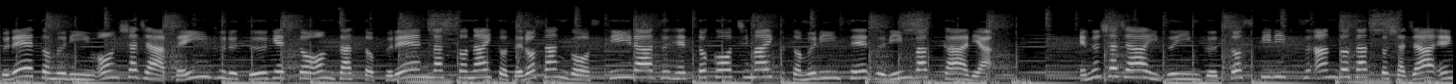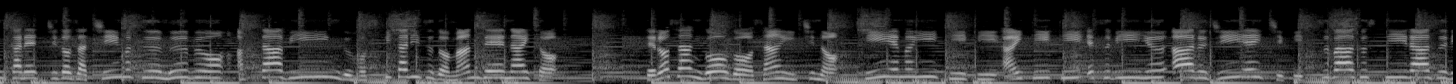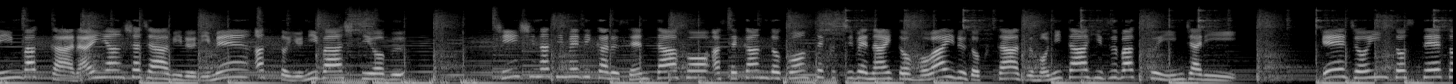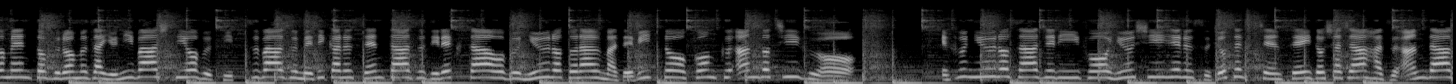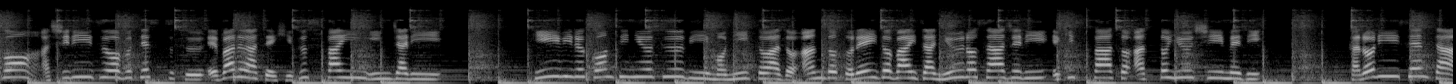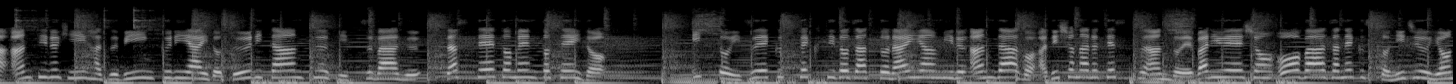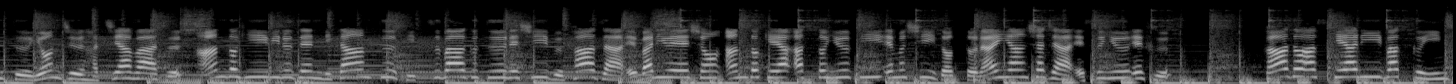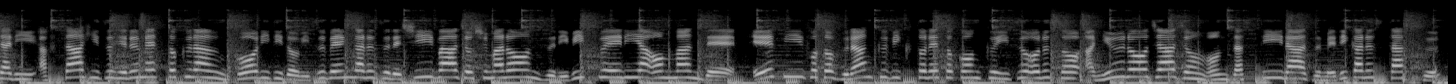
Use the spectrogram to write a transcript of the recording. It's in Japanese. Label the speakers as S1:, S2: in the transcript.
S1: Play Tomlin on Shazier painful to get on that plane last night 03号 Steelers head coach Mike Tomlin says linebacker Ryan Shazier is in good spirits and that Shazier encouraged the team to move on after being hospitalized Monday night。035531の TM ET PITTSBURGH Pittsburgh Steelers linebacker Ryan Shazier will remain at University of Cincinnati Medical Center for a second consecutive night while doctors monitor his back injury A joint statement from the University of Pittsburgh Medical Center's director of neurotrauma David Okonkwo chief of neurosurgery for UC Health Joseph Cheng said Shazier has undergone a series of tests 2 evaluate his spine injury He will continue to be monitored and trained by the neurosurgery expert at UC Med カロリーセンターアンティルヒーハズビーンクリアイドトゥーリターントゥーピッツバーグ、ザステートメントセイド。It is expected that Ryan will undergo additional tests and evaluation over the next 24 to 48 hours, and he will then return to Pittsburgh to receive further evaluation and care at upmc.ryanshajer.suf. カードアスケアリーバックインジャリーアフターヒズヘルメットクラウンコーリディドウィズベンガルズレシーバージョシュマローンズリビップエリアオンマンデー AP フォトフランクビクトレトコンクイズオルソアニューロージャージョンオンザスティーラーズメディカルスタッフ。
